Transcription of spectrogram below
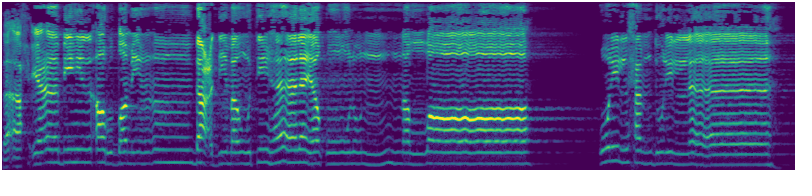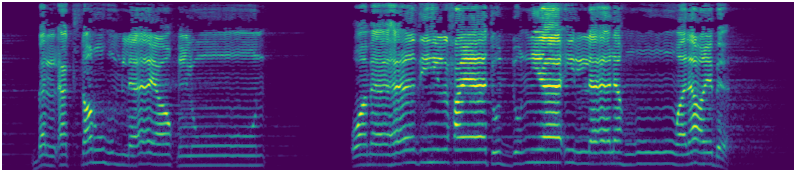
فأحيا به الأرض من بعد موتها ليقولن الله قل الحمد لله بل أكثرهم لا يعقلون وما هذه الحياة الدنيا إلا له ولعب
